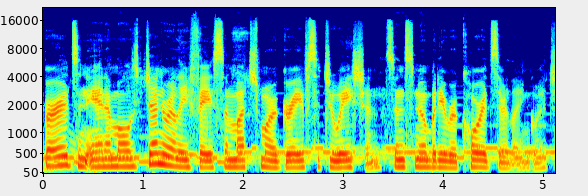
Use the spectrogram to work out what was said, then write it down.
Birds and animals generally face a much more grave situation since nobody records their language.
